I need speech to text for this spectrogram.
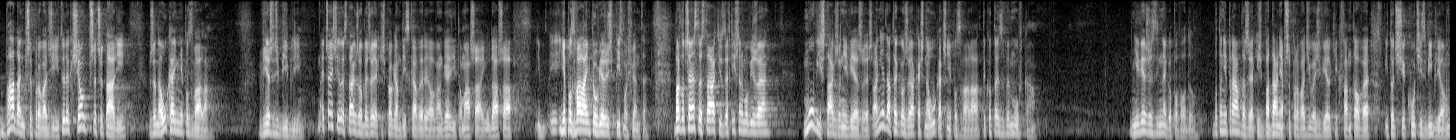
badań przeprowadzili, tyle ksiąg przeczytali, że nauka im nie pozwala wierzyć Biblii. Najczęściej to jest tak, że obejrzeli jakiś program Discovery o Ewangelii Tomasza, Judasza i, i nie pozwala im to uwierzyć w Pismo Święte. Bardzo często jest tak, Józef Tischner mówi, że mówisz tak, że nie wierzysz, ale nie dlatego, że jakaś nauka ci nie pozwala, tylko to jest wymówka. Nie wierzysz z innego powodu. Bo to nieprawda, że jakieś badania przeprowadziłeś wielkie, kwantowe i to ci się kłóci z Biblią.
